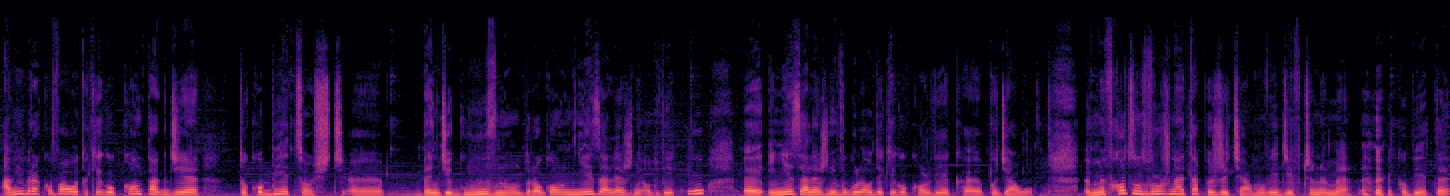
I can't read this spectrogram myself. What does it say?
a mi brakowało takiego konta, gdzie to kobiecość e, będzie główną drogą, niezależnie od wieku e, i niezależnie w ogóle od jakiegokolwiek e, podziału. My wchodząc w różne etapy życia, mówię dziewczyny, my, kobiety,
